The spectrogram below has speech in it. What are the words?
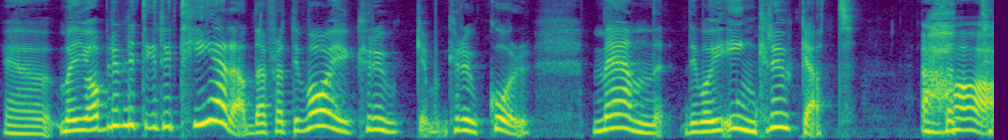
Eh, men jag blev lite irriterad därför att det var ju kruk, krukor. Men det var ju inkrukat. Så, att,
